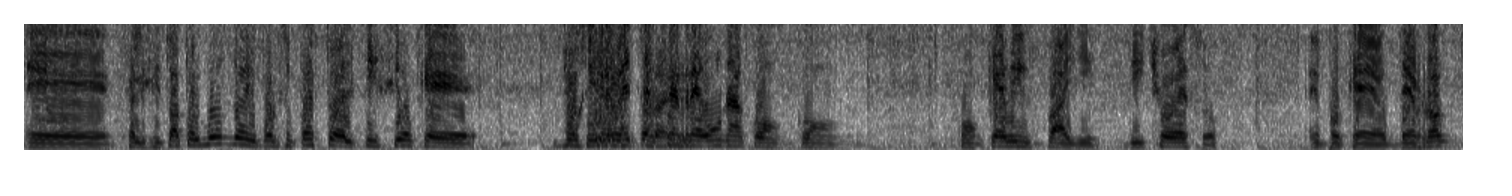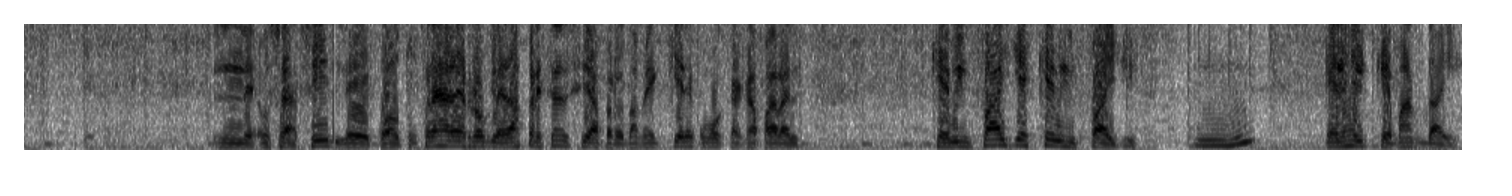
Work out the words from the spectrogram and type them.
Eh, felicitó a todo el mundo y por supuesto él tició que Yo posiblemente se reúna con, con, con Kevin Feige. Dicho eso, eh, porque The Rock, le- o sea, sí, le- cuando tú traes a The Rock le das presencia, pero también quiere como que acaparar. Kevin Feige es Kevin Feige. Ujú. Él es el que manda ahí.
